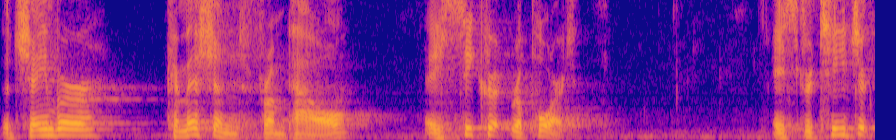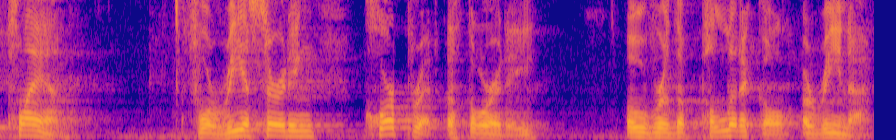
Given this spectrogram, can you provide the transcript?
The Chamber commissioned from Powell a secret report a strategic plan for reasserting corporate authority over the political arena.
